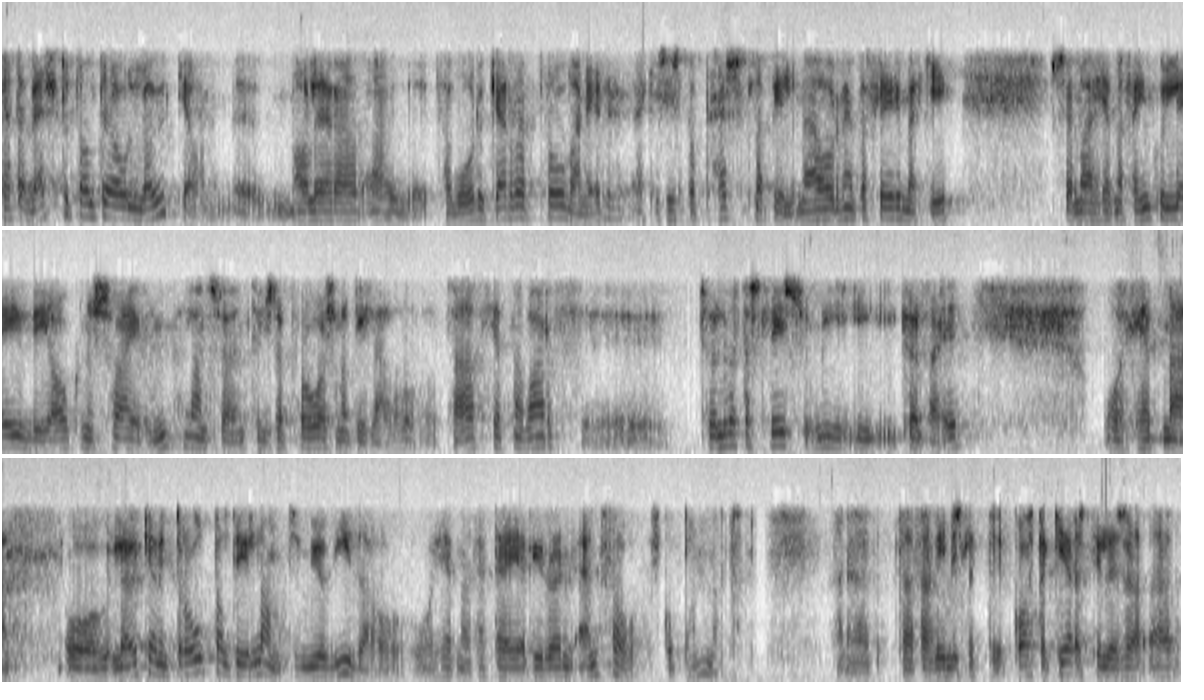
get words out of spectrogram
þetta veldur daldi á lögjáðanum. Málið er að, að það voru gerðar prófanir, ekki síst á Tesla bílum, það voru nefnda fleiri merki sem að hérna fengu leiði á ákveðnum svæðum, landsvæðum til þess að prófa svona bíla. Og það hérna varð uh, tölverta slísum í, í, í kjölfarið. Og hérna og lögjafinn drópaldi í land mjög víða og, og hérna þetta er í raun ennþá sko bannat þannig að það þarf einmislegt gott að gerast til þess að, að,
